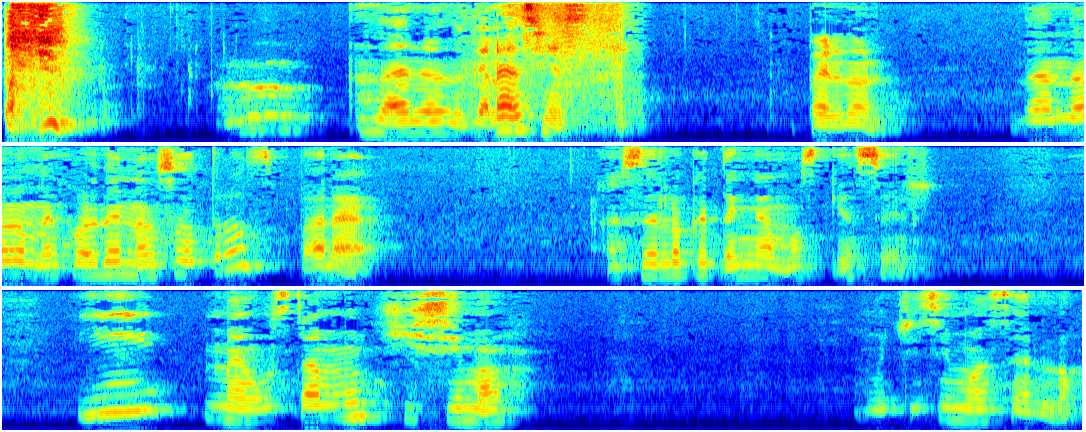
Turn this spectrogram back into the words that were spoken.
Danos gracias. Perdón. Dando lo mejor de nosotros para hacer lo que tengamos que hacer. Y me gusta muchísimo muchísimo hacerlo.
